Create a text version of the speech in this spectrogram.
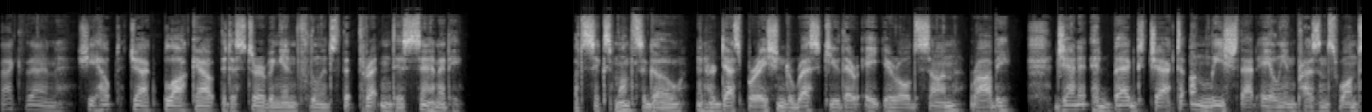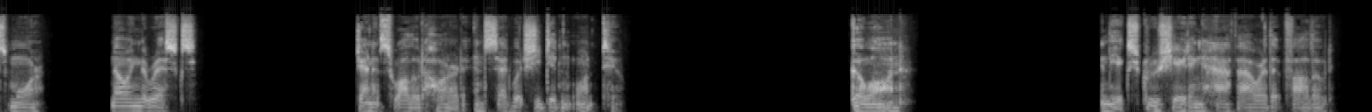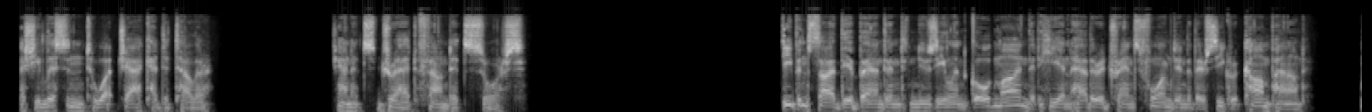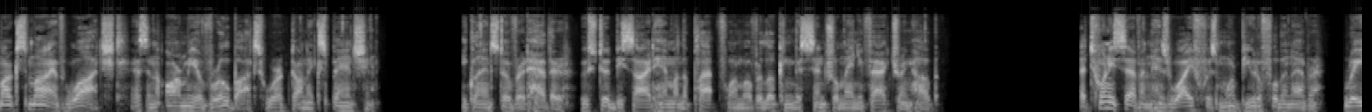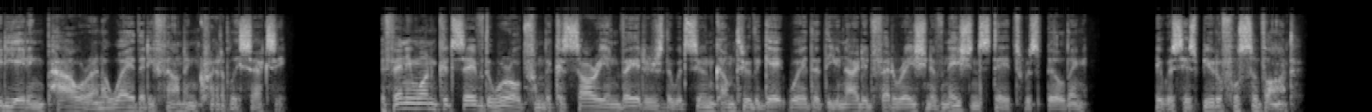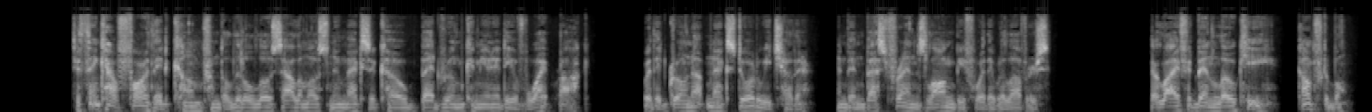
Back then, she helped Jack block out the disturbing influence that threatened his sanity. But six months ago, in her desperation to rescue their eight year old son, Robbie, Janet had begged Jack to unleash that alien presence once more, knowing the risks. Janet swallowed hard and said what she didn't want to. Go on. In the excruciating half hour that followed, as she listened to what Jack had to tell her, Janet's dread found its source. Deep inside the abandoned New Zealand gold mine that he and Heather had transformed into their secret compound, Mark Smythe watched as an army of robots worked on expansion. He glanced over at Heather, who stood beside him on the platform overlooking the central manufacturing hub. At 27, his wife was more beautiful than ever, radiating power in a way that he found incredibly sexy. If anyone could save the world from the Kasari invaders that would soon come through the gateway that the United Federation of Nation States was building, it was his beautiful savant. To think how far they'd come from the little Los Alamos, New Mexico bedroom community of White Rock, where they'd grown up next door to each other and been best friends long before they were lovers. Their life had been low key, comfortable,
